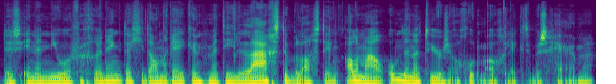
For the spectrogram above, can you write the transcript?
dus in een nieuwe vergunning, dat je dan rekent met die laagste belasting allemaal om de natuur zo goed mogelijk te beschermen.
